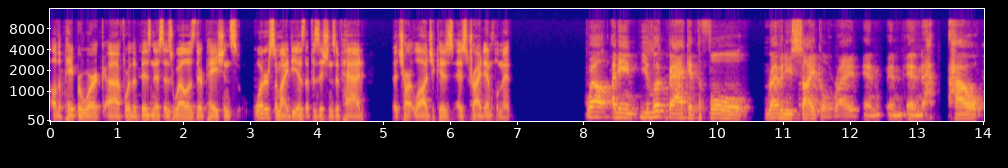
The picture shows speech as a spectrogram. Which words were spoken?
all the paperwork uh, for the business as well as their patients. What are some ideas that physicians have had that ChartLogic has has tried to implement? Well, I mean, you look back at the full revenue cycle, right, and and and how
